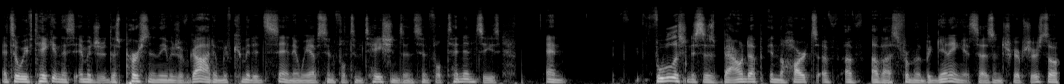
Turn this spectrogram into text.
And so we've taken this image, this person in the image of God, and we've committed sin, and we have sinful temptations and sinful tendencies. And foolishness is bound up in the hearts of, of, of us from the beginning, it says in scripture. So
